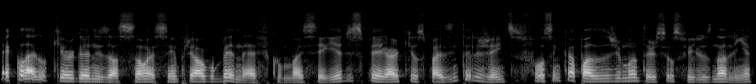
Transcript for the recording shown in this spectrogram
É claro que organização é sempre algo benéfico, mas seria de esperar que os pais inteligentes fossem capazes de manter seus filhos na linha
